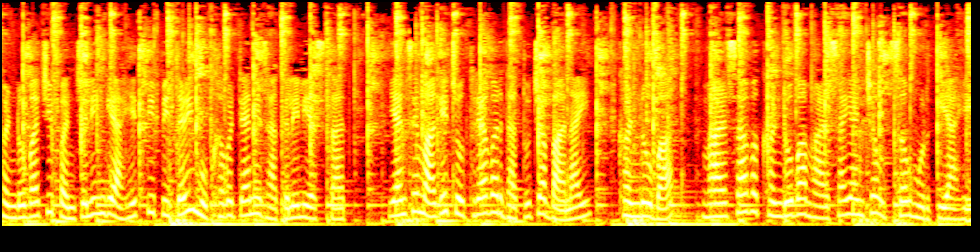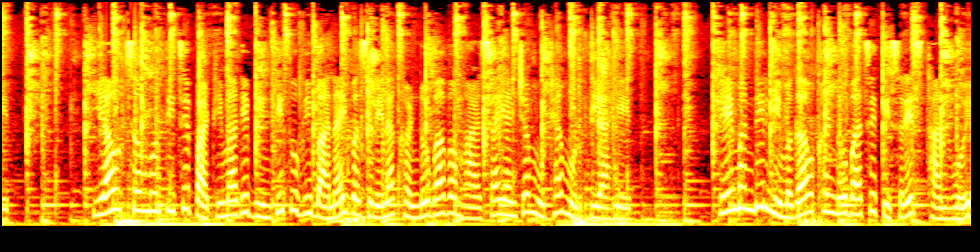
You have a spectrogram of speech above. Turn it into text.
खंडोबाची पंचलिंगे आहेत. ती पितळी मुखवट्याने झाकलेली असतात. यांचे मागे चोथऱ्यावर धातूच्या बानाई खंडोबा म्हाळसा व खंडोबा म्हाळसा यांच्या उत्सव मूर्ती आहेत. या उत्सव मूर्तीचे पाठीमागे भिंतीत उभी बानाई बसलेला खंडोबा व म्हाळसा यांच्या मोठ्या मूर्ती आहेत. हे मंदिर निमगाव खंडोबाचे तिसरे स्थान होय.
